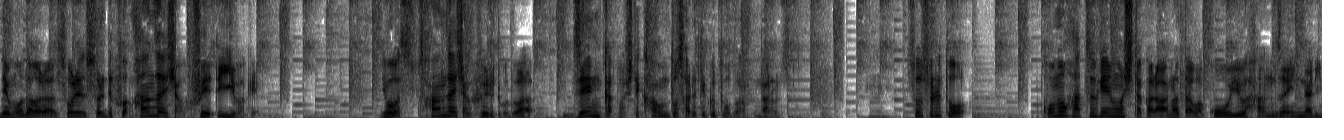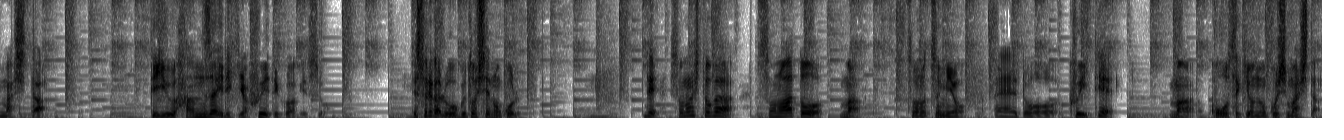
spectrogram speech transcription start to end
でもだから、それ、それでふ犯罪者が増えていいわけ。要は、犯罪者が増えるってことは、前科としてカウントされていくってことになるんですよ。そうすると、この発言をしたからあなたはこういう犯罪になりましたっていう犯罪歴が増えていくわけですよ。で、それがログとして残る。で、その人が、その後、まあ、その罪を、えっ、と、悔いて、まあ、功績を残しました。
